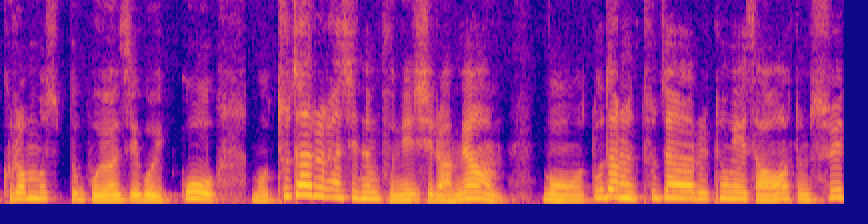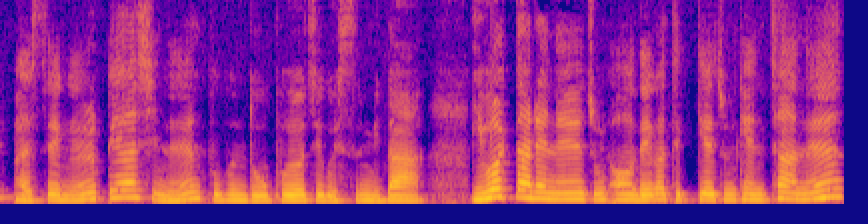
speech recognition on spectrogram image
그런 모습도 보여지고 있고 뭐 투자를 하시는 분이시라면 뭐 또 다른 투자를 통해서 좀 수익 발생을 꾀하시는 부분도 보여지고 있습니다. 2월 달에는 좀 어, 내가 듣기에 좀 괜찮은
